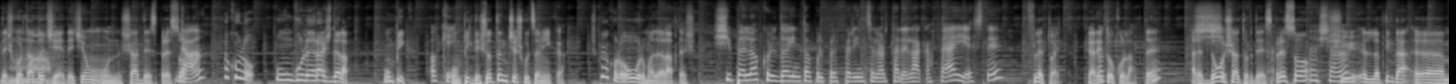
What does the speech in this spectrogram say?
Deci cortado Ma. ce e? Deci e un, un shot de espresso Da. și acolo un guleraj de lapte. Un pic. Ok. Un pic, deci tot în ceșcuță mică. Și pe acolo o urmă de lapte așa. Și pe locul 2 în topul preferințelor tale la cafea este... flat white, care Ok. e tot cu lapte, are Și- două șaturi de espresso Așa. și lăptic, dar uh,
